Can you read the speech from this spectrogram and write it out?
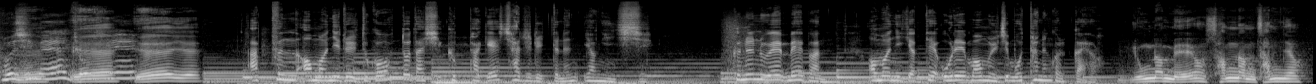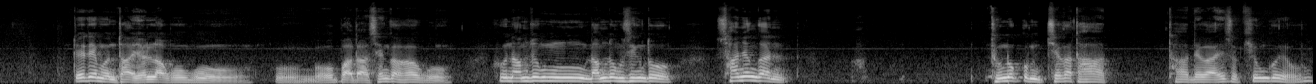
조심해, 조심. 예, 예, 예. 아픈 어머니를 두고 또다시 급하게 자리를 뜨는 영인 씨. 그는 왜 매번 어머니 곁에 오래 머물지 못하는 걸까요? 육남매요. 삼남 삼녀. 때 되면 다 연락 오고 그뭐 오빠 다 생각하고 그 남동 남동생도 4년간 등록금 제가 다, 다 내가 해서 키운 거요.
